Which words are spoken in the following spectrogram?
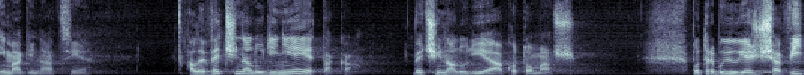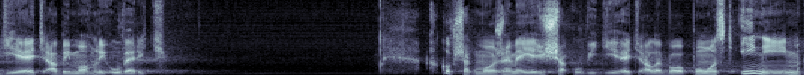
imaginácie. Ale väčšina ľudí nie je taká. Väčšina ľudí je ako Tomáš. Potrebujú Ježiša vidieť, aby mohli uveriť. Ako však môžeme Ježiša uvidieť alebo pomôcť iným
